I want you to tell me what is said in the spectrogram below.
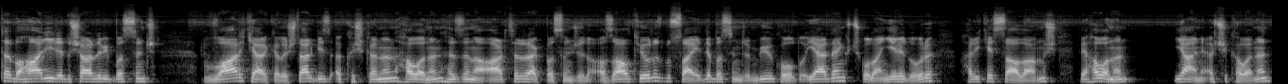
Tabi haliyle dışarıda bir basınç var ki arkadaşlar biz akışkanın havanın hızını artırarak basıncını azaltıyoruz. Bu sayede basıncın büyük olduğu yerden küçük olan yere doğru hareket sağlanmış ve havanın yani açık havanın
